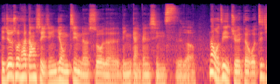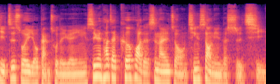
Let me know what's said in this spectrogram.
也就是说，他当时已经用尽了所有的灵感跟心思了。那我自己觉得，我自己之所以有感触的原因，是因为他在刻画的是那一种青少年的时期。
